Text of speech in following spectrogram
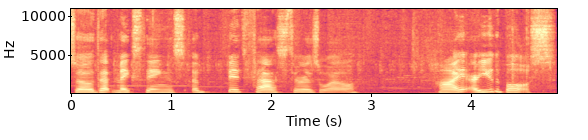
So that makes things a bit faster as well. Hi, are you the boss?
